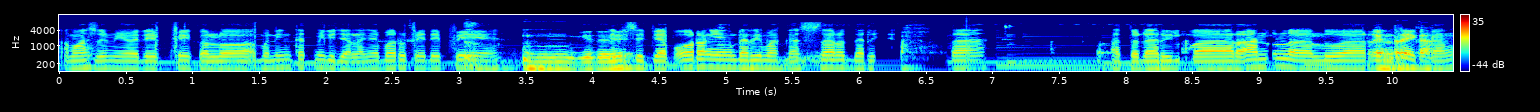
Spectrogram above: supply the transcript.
masuk mi ODP kalau meningkat mi gejalanya baru PDP Hmm, gitu jadi ya. setiap orang yang dari Makassar dari Jakarta atau dari luar anu lah luar Enreka. Enrekang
